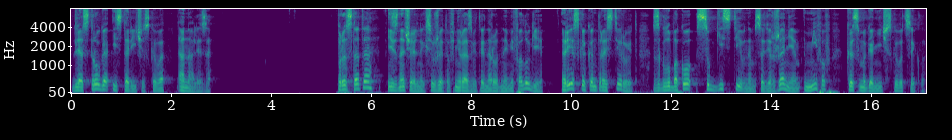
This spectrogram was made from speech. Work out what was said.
для строго исторического анализа. Простота изначальных сюжетов неразвитой народной мифологии резко контрастирует с глубоко суггестивным содержанием мифов космогонического цикла.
